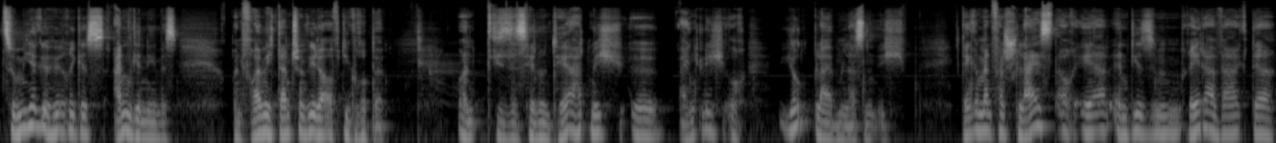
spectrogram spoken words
zu mir gehöriges, angenehmes und freue mich dann schon wieder auf die Gruppe. Und dieses Hin und Her hat mich äh, eigentlich auch jung bleiben lassen. Ich, ich denke, man verschleißt auch eher in diesem Räderwerk der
